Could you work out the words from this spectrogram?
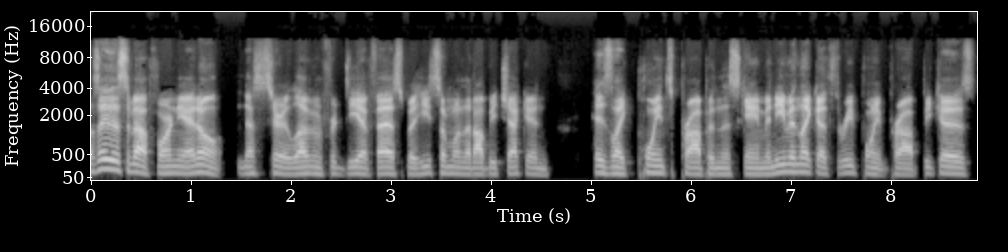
I'll say this about Fournier. I don't necessarily love him for DFS, but he's someone that I'll be checking his like points prop in this game and even like a three point prop because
